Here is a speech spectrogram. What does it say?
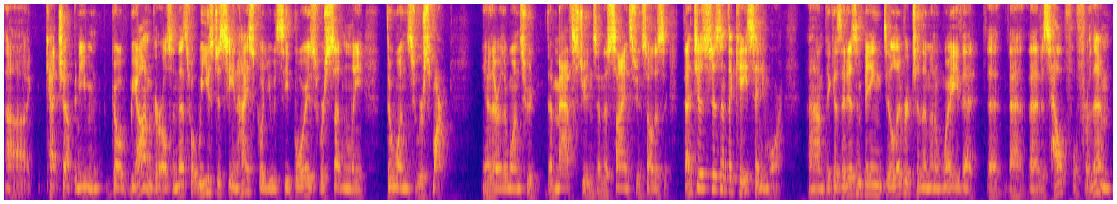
uh, catch up and even go beyond girls and that's what we used to see in high school. You would see boys were suddenly the ones who were smart. You know they're the ones who the math students and the science students all this. That just isn't the case anymore um, because it isn't being delivered to them in a way that that that, that is helpful for them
